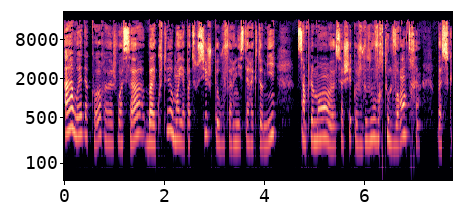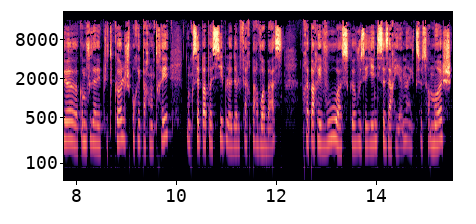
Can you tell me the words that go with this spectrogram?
Ah ouais, d'accord, euh, je vois ça. Bah écoutez, moi, il n'y a pas de souci, je peux vous faire une hystérectomie. Simplement, sachez que je vous ouvre tout le ventre parce que comme vous avez plus de colle, je pourrai pas rentrer. Donc c'est pas possible de le faire par voie basse. Préparez-vous à ce que vous ayez une césarienne et que ce soit moche.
